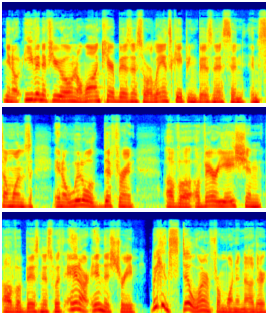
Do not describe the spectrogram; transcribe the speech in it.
you know, even if you own a lawn care business or a landscaping business and, and someone's in a little different of a, a, variation of a business within our industry, we can still learn from one another.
